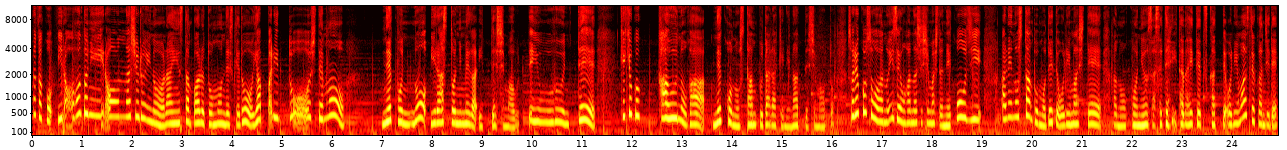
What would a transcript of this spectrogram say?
なんかこういろ本当にいろんな種類の LINE スタンプあると思うんですけどやっぱりどうしても猫のイラストに目がいってしまうっていう風で結局買うのが猫のスタンプだらけになってしまうと。それこそあの以前お話ししました猫おじあれのスタンプも出ておりましてあの購入させていただいて使っておりますという感じで。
